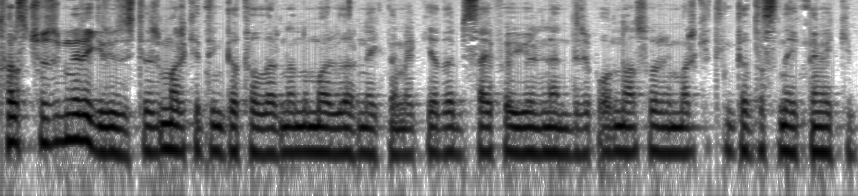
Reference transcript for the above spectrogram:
tarz çözümlere giriyoruz işte marketing datalarına numaralarını eklemek ya da bir sayfayı yönlendirip ondan sonra marketing datasını eklemek gibi.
